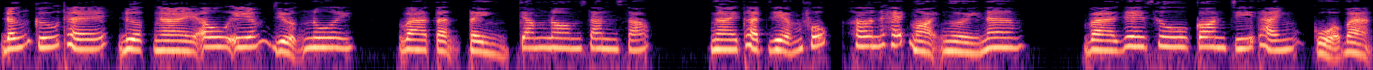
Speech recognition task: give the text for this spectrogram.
Đấng cứu thế, được Ngài âu yếm dưỡng nuôi, và tận tình chăm nom săn sóc. Ngài thật diễm phúc hơn hết mọi người nam, và Giêsu con chí thánh của bạn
